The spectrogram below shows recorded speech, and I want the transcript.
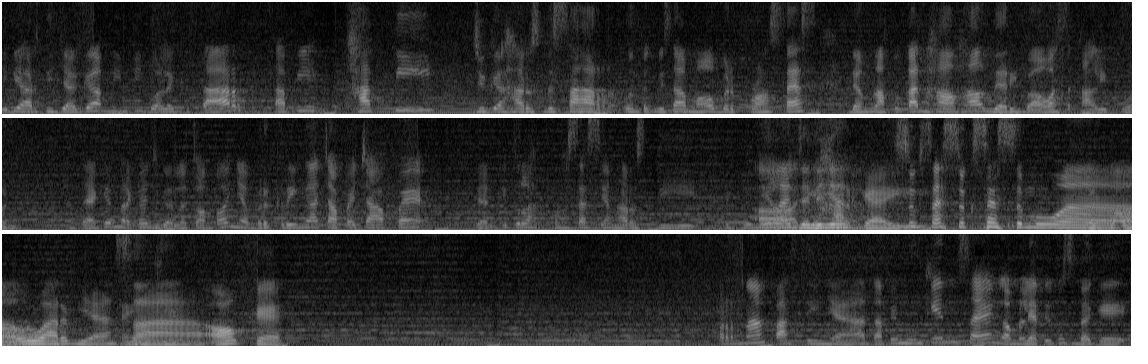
Jadi harus dijaga mimpi boleh besar, tapi hati juga harus besar untuk bisa mau berproses dan melakukan hal-hal dari bawah sekalipun. Dan saya yakin mereka juga adalah contohnya berkeringat capek-capek dan itulah proses yang harus di Inilah eh, jadinya dihargai. sukses-sukses semua. Betul. Luar biasa. Oke. Pernah pastinya, tapi mungkin saya nggak melihat itu sebagai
